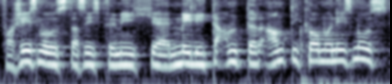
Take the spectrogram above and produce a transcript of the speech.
Faschismus, das ist für mich äh, militanter Antikommunismus,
